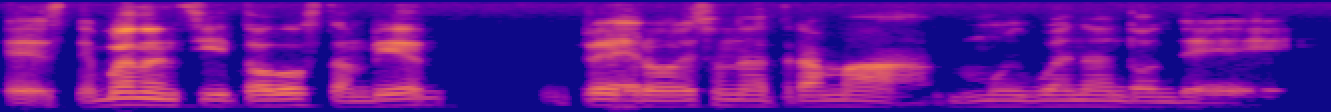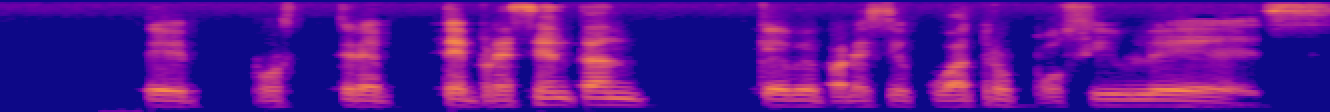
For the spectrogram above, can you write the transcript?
Este, bueno, en sí todos también, pero es una trama muy buena en donde te, pues, te presentan que me parece cuatro posibles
